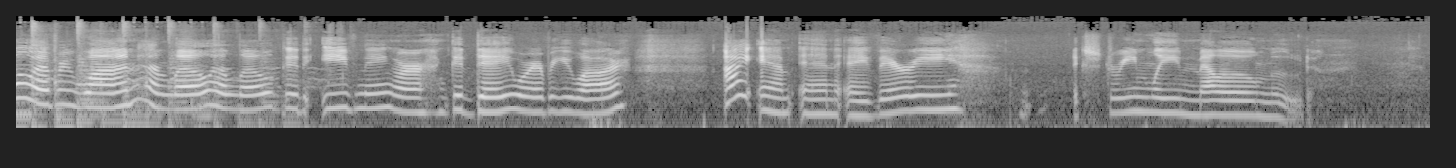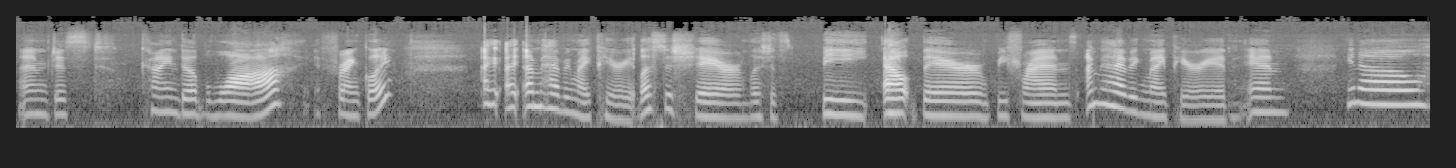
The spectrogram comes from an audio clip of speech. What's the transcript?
Hello, everyone. Hello, hello. Good evening or good day, wherever you are. I am in a very extremely mellow mood. I'm just kind of blah, frankly. I, I, I'm having my period. Let's just share. Let's just be out there, be friends. I'm having my period. And you know,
